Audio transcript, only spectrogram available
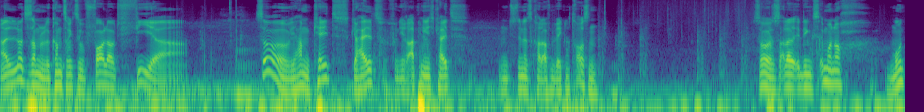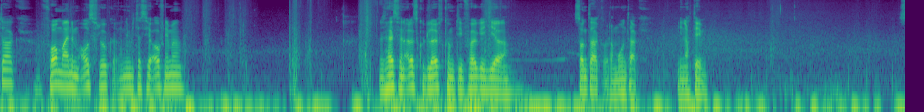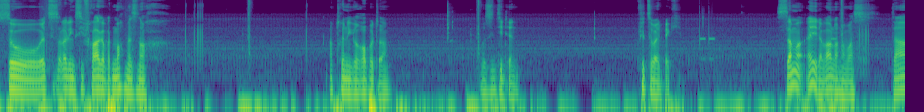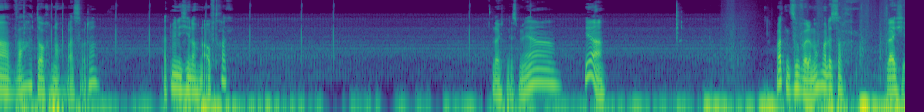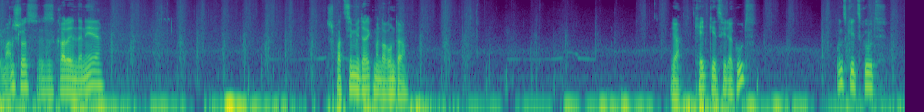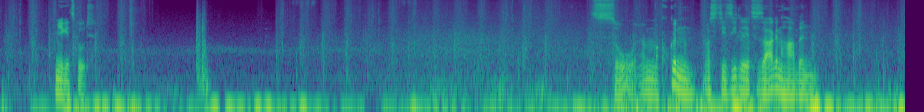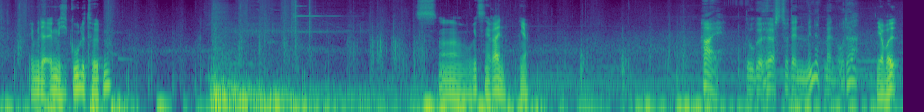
Hallo zusammen willkommen zurück zu Fallout 4. So, wir haben Kate geheilt von ihrer Abhängigkeit und sind jetzt gerade auf dem Weg nach draußen. So, das ist allerdings immer noch Montag vor meinem Ausflug, an dem ich das hier aufnehme. Das heißt, wenn alles gut läuft, kommt die Folge hier Sonntag oder Montag, je nachdem. So, jetzt ist allerdings die Frage, was machen wir jetzt noch? Abtrünnige Roboter. Wo sind die denn? Viel zu weit weg. Sag mal, ey, da war doch noch was. Da war doch noch was, oder? Hatten wir nicht hier noch einen Auftrag? Leuchtendes Meer. Ja. Was ein Zufall. Dann machen wir das doch gleich im Anschluss. Es ist gerade in der Nähe. Spazieren wir direkt mal da runter. Ja, Kate geht's wieder gut. Uns geht's gut. Mir geht's gut. So, mal gucken, was die Siedler hier zu sagen haben. Irgendwie da irgendwelche Gule töten. So, wo geht's denn hier rein? Hier. Hi. Du gehörst zu den Minutemen, oder? Jawohl.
